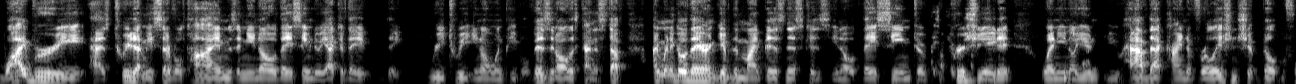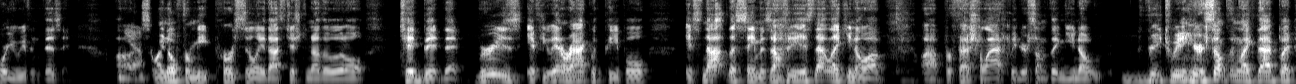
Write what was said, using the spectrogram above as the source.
Y Brewery has tweeted at me several times, and you know they seem to be active. They they retweet, you know, when people visit, all this kind of stuff. I'm going to go there and give them my business because you know they seem to appreciate it when you know you you have that kind of relationship built before you even visit. Uh, yeah. So I know for me personally, that's just another little tidbit that breweries, if you interact with people, it's not the same as obviously it's not like you know a, a, professional athlete or something you know retweeting or something like that but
